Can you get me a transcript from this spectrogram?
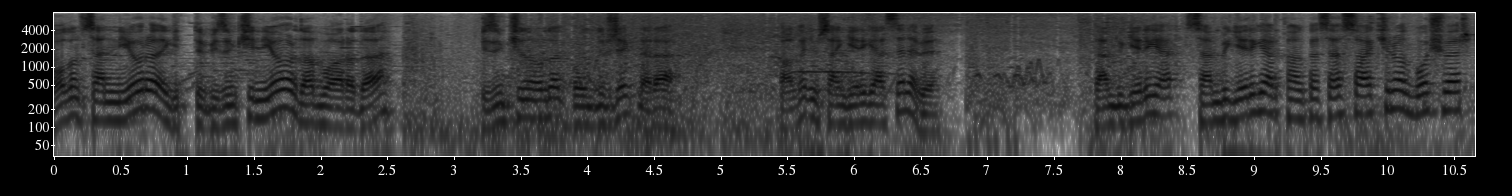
Oğlum sen niye oraya gitti? Bizimki niye orada bu arada? Bizimkini orada öldürecekler ha. Kankacım sen geri gelsene bir. Sen bir geri gel. Sen bir geri gel kanka. Sen sakin ol. Boş ver.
